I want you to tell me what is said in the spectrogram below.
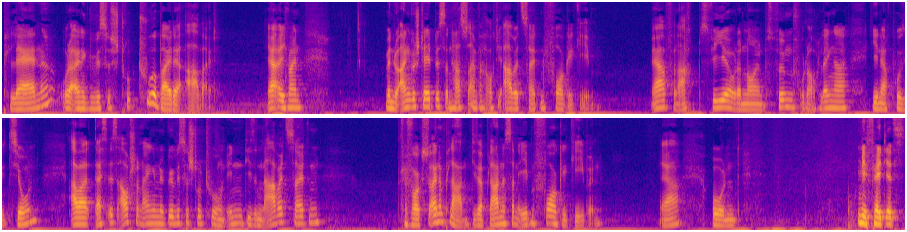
Pläne oder eine gewisse Struktur bei der Arbeit. Ja, ich meine, wenn du angestellt bist, dann hast du einfach auch die Arbeitszeiten vorgegeben. Ja, von 8 bis 4 oder 9 bis 5 oder auch länger, je nach Position. Aber das ist auch schon eine gewisse Struktur und in diesen Arbeitszeiten verfolgst du einen Plan. Dieser Plan ist dann eben vorgegeben. Ja, und mir fällt jetzt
